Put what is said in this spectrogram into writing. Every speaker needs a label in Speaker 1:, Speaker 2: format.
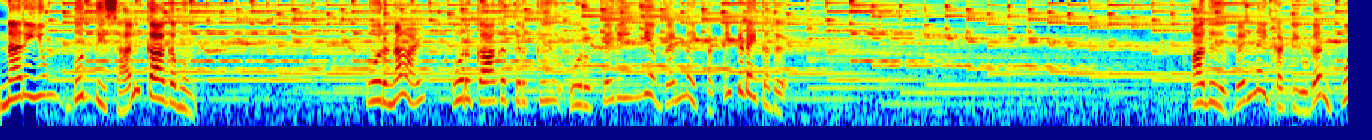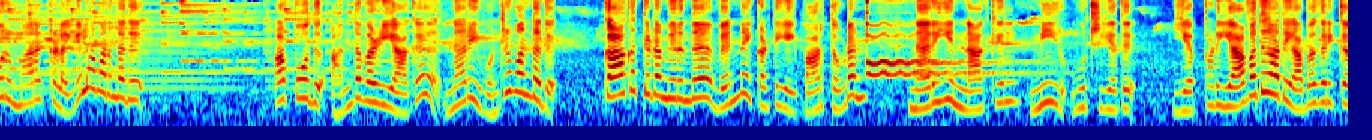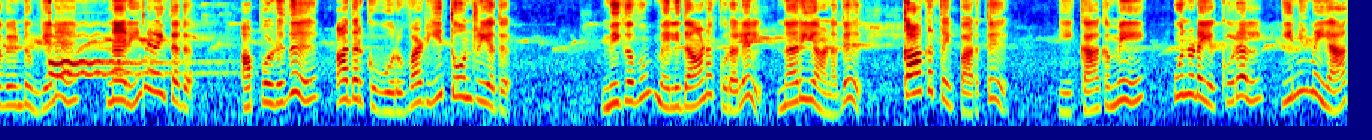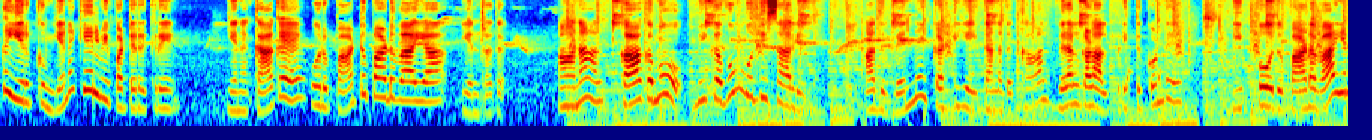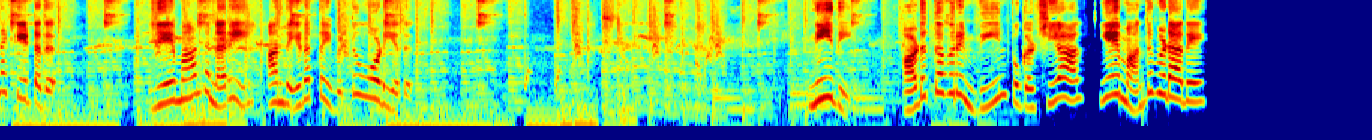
Speaker 1: நரியும் புத்திசாலி காகமும் ஒரு நாள் ஒரு காகத்திற்கு ஒரு பெரிய வெண்ணெய் கட்டி கிடைத்தது. அது வெண்ணெய் கட்டியுடன் ஒரு மரக்கிளையில் அமர்ந்தது. அப்போது அந்த வழியாக நரி ஒன்று வந்தது. காகத்திடம் இருந்த வெண்ணெய் கட்டியை பார்த்தவுடன் நரியின் நாக்கில் நீர் ஊற்றியது. எப்படியாவது அதை அபகரிக்க வேண்டும் என நரி நினைத்தது. அப்பொழுது அதற்கு ஒரு வழி தோன்றியது. மிகவும் மெலிதான குரலில் நரியானது காகத்தை பார்த்து ஏ காகமே உன்னுடைய குரல் இனிமையாக இருக்கும் என கேள்விப்பட்டிருக்கிறேன். எனக்காக ஒரு பாட்டு பாடுவாயா? என்றது. ஆனால் காகமோ மிகவும் புத்திசாலி. அது வெண்ணெய் கட்டியை தனது கால் விரல்களால் பிடித்துக்கொண்டு இப்போது பாடவா? என கேட்டது. ஏமாந்த நரி அந்த இடத்தை விட்டு ஓடியது. நீதி. அடுத்தவரின் வீண் புகழ்ச்சியால் ஏமாந்து விடாதே.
